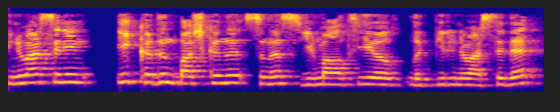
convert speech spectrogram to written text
Üniversitenin ilk kadın başkanısınız. 26 yıllık bir üniversitede.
